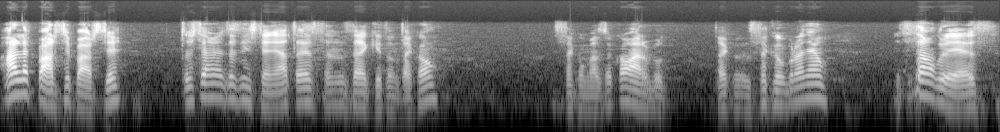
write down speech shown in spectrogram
Ale patrzcie, patrzcie. Coś tam jest do zniszczenia. To jest ten z rakietą taką. Z taką bazuką albo taką, z taką bronią. I co tam w ogóle jest?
